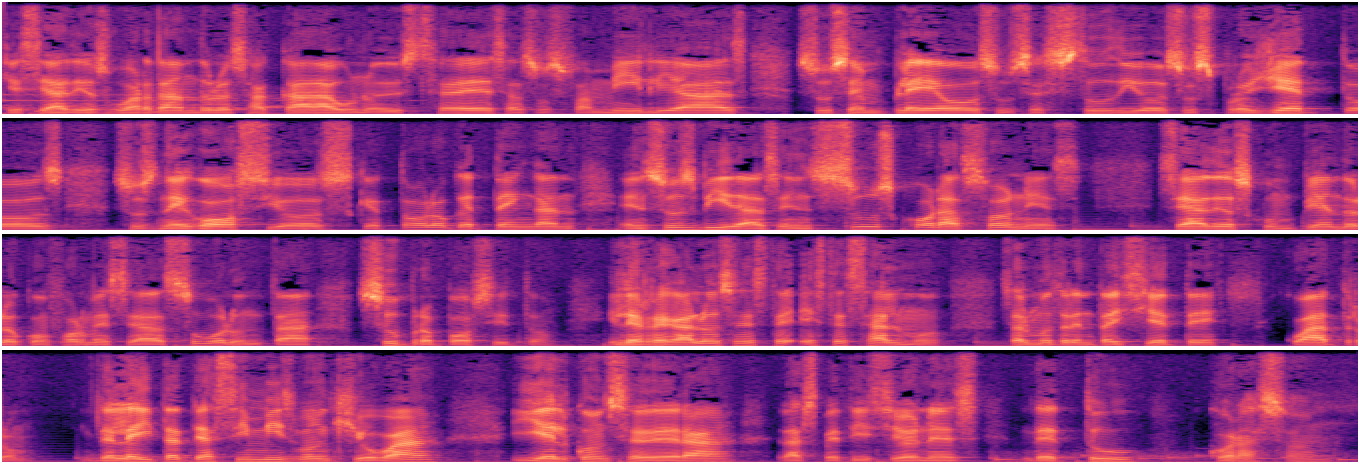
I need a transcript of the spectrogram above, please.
Que sea Dios guardándolos a cada uno de ustedes, a sus familias, sus empleos, sus estudios, sus proyectos, sus negocios, que todo lo que tengan en sus vidas, en sus corazones, sea Dios cumpliéndolo conforme sea su voluntad, su propósito. Y les regalo este, este salmo, Salmo 37, 4. Deleítate a sí mismo en Jehová y Él concederá las peticiones de tu corazón.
